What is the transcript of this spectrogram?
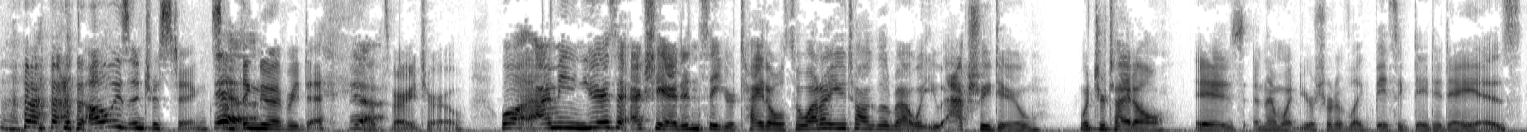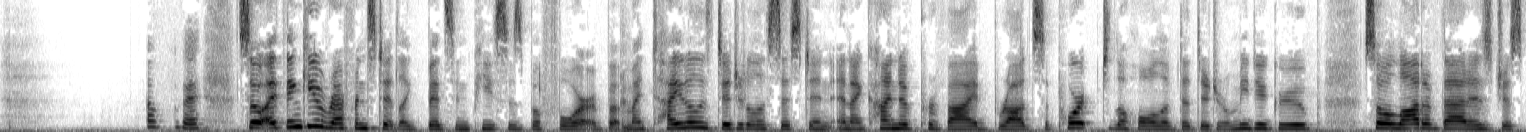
Always interesting. Something Yeah. new every day. yeah That's very true. Well, I mean, you guys actually, I didn't say your title, so why don't you talk a little about what you actually do, what your title is, and then what your sort of like basic day to day is. Oh, okay. So I think you referenced it like bits and pieces before, but my title is digital assistant, and I kind of provide broad support to the whole of the digital media group. So a lot of that is just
